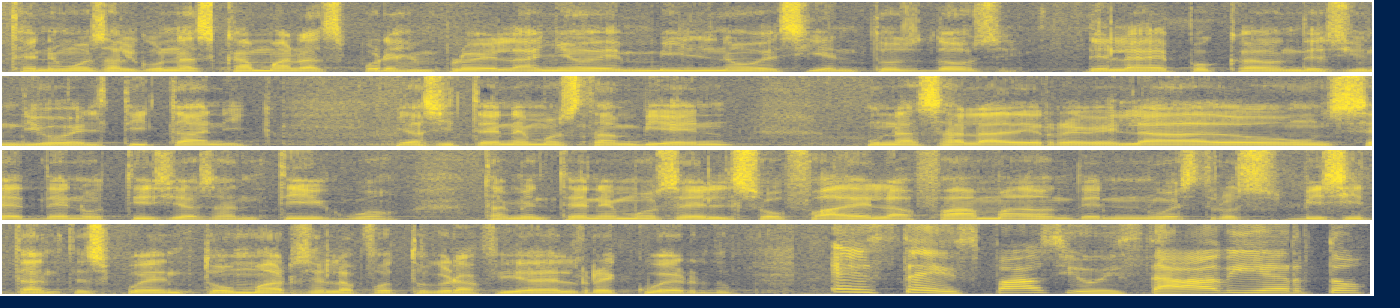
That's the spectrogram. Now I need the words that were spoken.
Tenemos algunas cámaras, por ejemplo, del año de 1912, de la época donde se hundió el Titanic. Y así tenemos también una sala de revelado, un set de noticias antiguo. También tenemos el sofá de la fama donde nuestros visitantes pueden tomarse la fotografía del recuerdo. Este espacio está abierto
